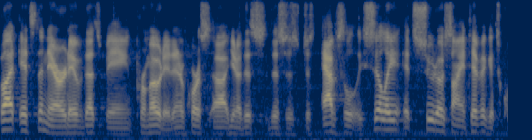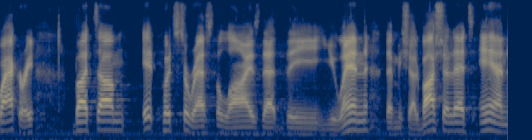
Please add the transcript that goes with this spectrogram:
but it's the narrative that's being promoted. And of course, uh, you know, this this is just absolutely silly. It's pseudoscientific. It's quackery. But um, it puts to rest the lies that the UN, that Michelle Bachelet, and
